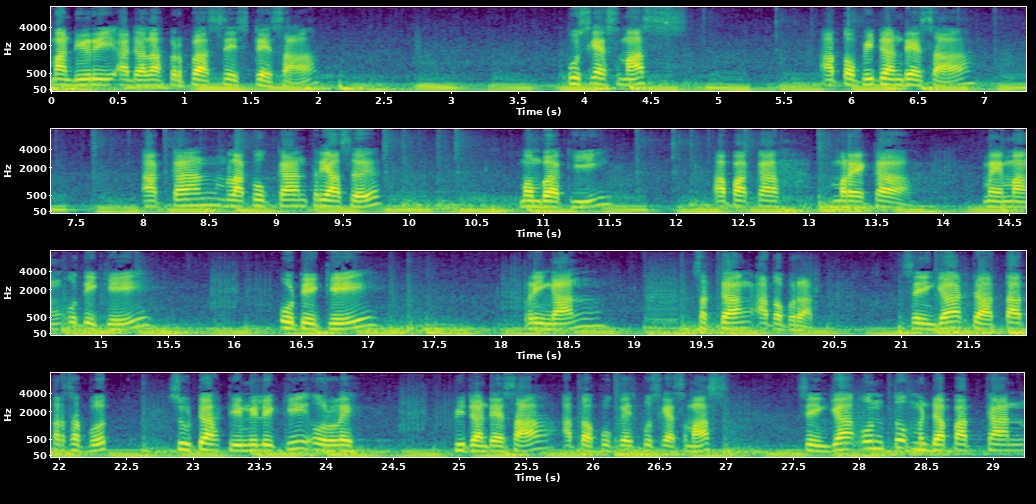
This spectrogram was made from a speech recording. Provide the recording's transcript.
mandiri adalah berbasis desa, puskesmas atau bidan desa akan melakukan triase, membagi apakah mereka memang UTG, UDG, ringan, sedang atau berat. Sehingga data tersebut sudah dimiliki oleh bidan desa atau puskesmas sehingga untuk mendapatkan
